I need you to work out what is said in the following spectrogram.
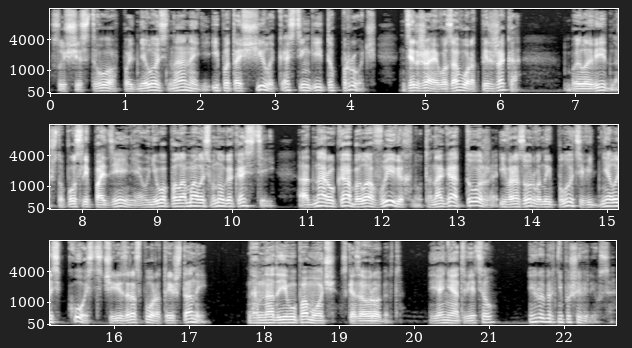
Существо поднялось на ноги и потащило Кастингейта прочь, держа его за ворот пиджака. Было видно, что после падения у него поломалось много костей — Одна рука была вывихнута, нога тоже, и в разорванной плоти виднелась кость через распоротые штаны. «Нам надо ему помочь», — сказал Роберт. Я не ответил, и Роберт не пошевелился.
